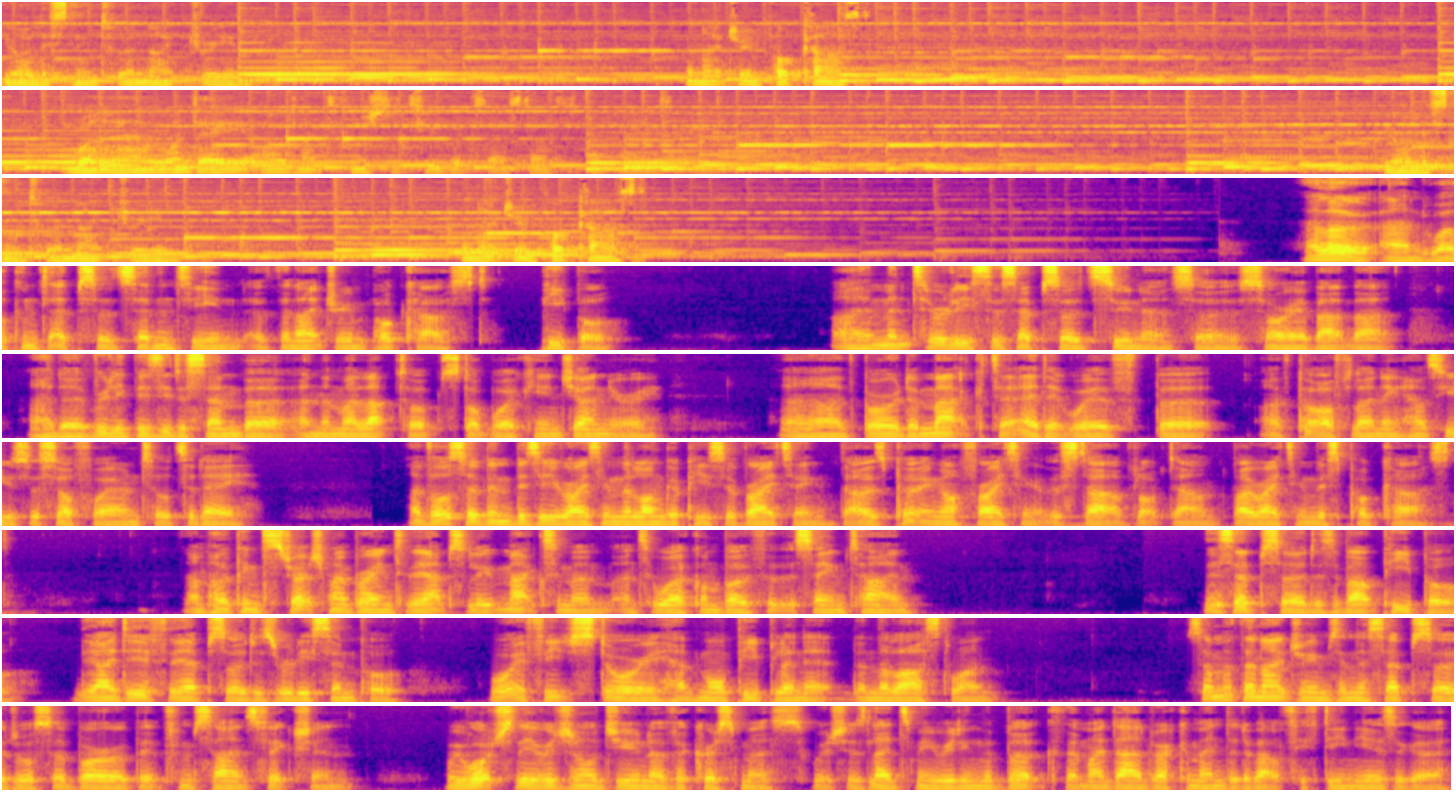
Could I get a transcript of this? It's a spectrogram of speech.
You are listening to a night dream. The Night Dream podcast. Well, uh, one day I would like to finish the two books that I started. You are listening to a night dream. The Night Dream podcast. Hello, and welcome to episode 17 of the Night Dream podcast People. I meant to release this episode sooner, so sorry about that. I had a really busy December and then my laptop stopped working in January. Uh, I've borrowed a Mac to edit with, but I've put off learning how to use the software until today. I've also been busy writing the longer piece of writing that I was putting off writing at the start of lockdown by writing this podcast. I'm hoping to stretch my brain to the absolute maximum and to work on both at the same time. This episode is about people. The idea for the episode is really simple. What if each story had more people in it than the last one? Some of the night dreams in this episode also borrow a bit from science fiction we watched the original Dune over Christmas, which has led to me reading the book that my dad recommended about 15 years ago.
